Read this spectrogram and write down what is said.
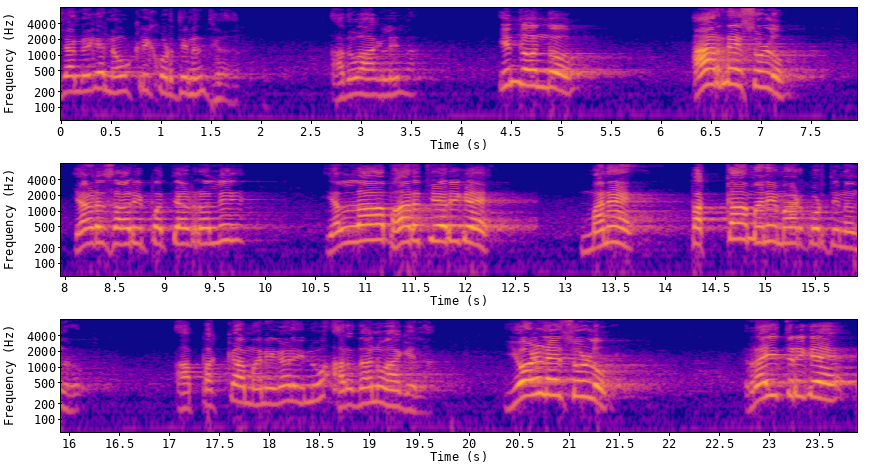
ಜನರಿಗೆ ನೌಕರಿ ಕೊಡ್ತೀನಿ ಅಂತ ಹೇಳಿದ್ರು. ಅದು ಆಗಲಿಲ್ಲ. ಇನ್ನೊಂದು ಆರನೇ ಸುಳ್ಳು. ಎರಡು ಸಾವಿರ ಇಪ್ಪತ್ತೆರಡರಲ್ಲಿ ಎಲ್ಲ ಭಾರತೀಯರಿಗೆ ಮನೆ, ಪಕ್ಕಾ ಮನೆ ಮಾಡಿಕೊಡ್ತೀನಿ ಅಂದರು. ಆ ಪಕ್ಕಾ ಮನೆಗಳು ಇನ್ನೂ ಅರ್ಧನೂ ಆಗಿಲ್ಲ. ಏಳನೇ ಸುಳ್ಳು. ರೈತರಿಗೆ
